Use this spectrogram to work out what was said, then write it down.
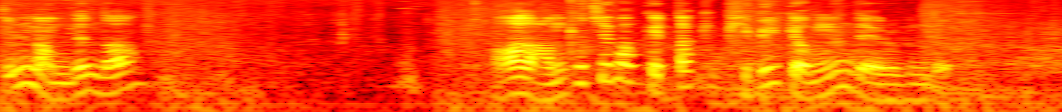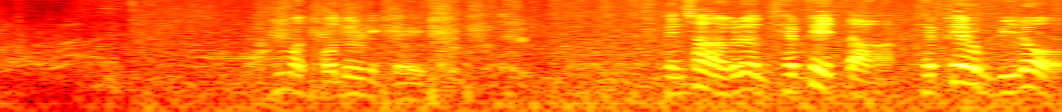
뚫리면 안 된다. 아나 암토치밖에 딱히 비빌 게 없는데 여러분들 한 번 더 돌릴게. 이거. 괜찮아. 그래도 대패 있다. 대패로 밀어.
